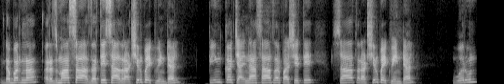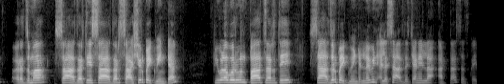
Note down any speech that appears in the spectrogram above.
डबरन रजमा सहा हजार ते सहा हजार आठशे रुपये क्विंटल. पिंक चायना सहा हजार पाचशे ते सहा हजार आठशे रुपये क्विंटल. वरून रजमा सहा हजार ते सहा हजार सहाशे रुपये क्विंटल. पिवळावरून पाच हजार ते सहा हजार रुपये क्विंटल. नवीन आले असाल तर चॅनेलला आत्ता सबस्क्राईब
